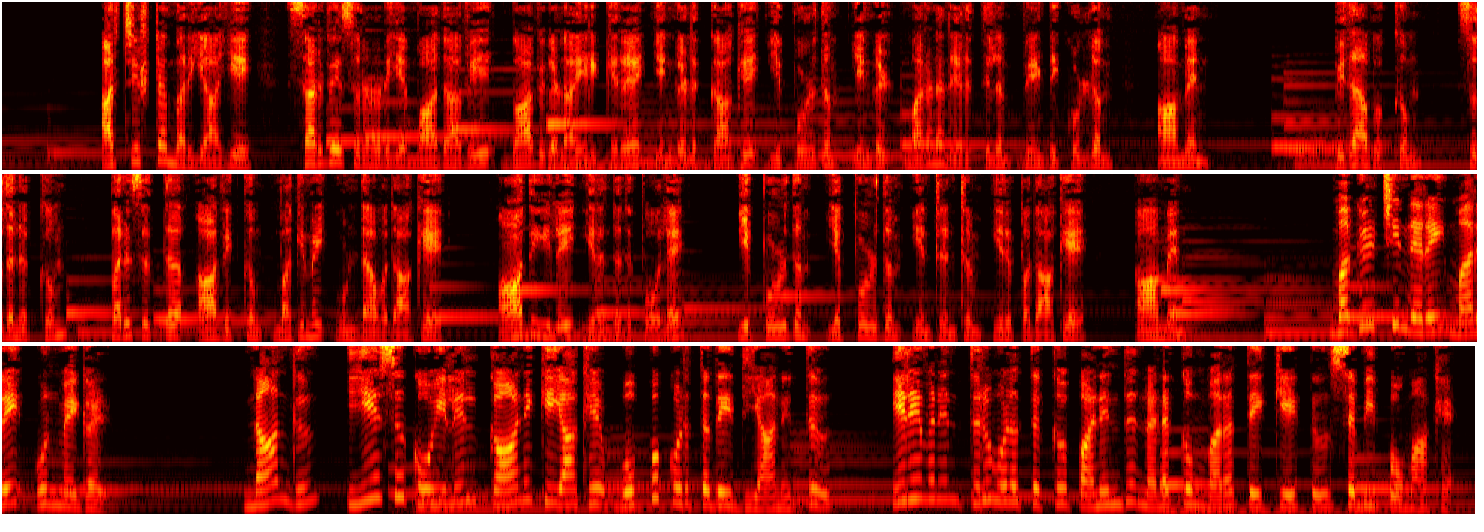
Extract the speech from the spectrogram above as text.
அர்ச்சிஷ்ட மரியாயே சர்வேஸ்வரனுடைய மாதாவே பாவிகளாயிருக்கிற எங்களுக்காக இப்பொழுதும் எங்கள் மரண நேரத்திலும் வேண்டிக் கொள்ளும். ஆமென். பிதாவுக்கும் சுதனுக்கும் பரிசுத்த ஆவிக்கும் மகிமை உண்டாவதாக ஆதியிலே இருந்தது போல இப்பொழுதும் எப்பொழுதும் என்றென்றும் இருப்பதாக. ஆமென். மகிழ்ச்சி நிறை மறை உண்மைகள். நான்கு இயேசு கோயிலில் காணிக்கையாக ஒப்புக் கொடுத்ததை தியானித்து இறைவனின் திருவுளத்துக்கு பணிந்து நடக்கும் மரத்தை கேட்டு செபிப்போமாக.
